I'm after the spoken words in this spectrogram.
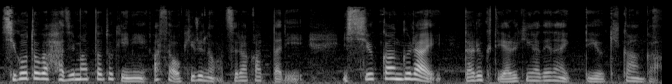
仕事が始まった時に朝起きるのが辛かったり1週間ぐらいだるくてやる気が出ないっていう期間が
